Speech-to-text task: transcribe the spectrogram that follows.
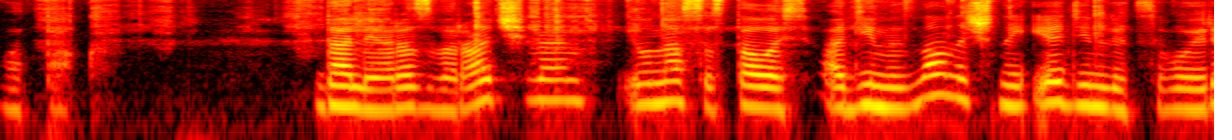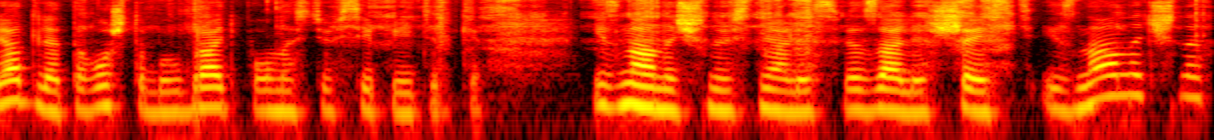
Вот так. Далее разворачиваем. И у нас осталось один изнаночный и один лицевой ряд для того, чтобы убрать полностью все петельки. Изнаночную сняли, связали 6 изнаночных.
